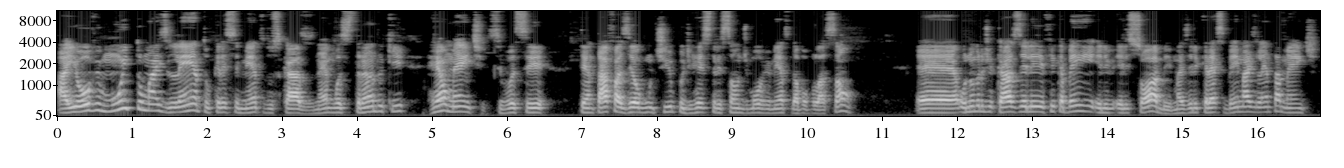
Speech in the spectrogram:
Aí houve muito mais lento o crescimento dos casos, né, mostrando que realmente, se você tentar fazer algum tipo de restrição de movimento da população, é, o número de casos ele fica bem, ele, ele sobe, mas ele cresce bem mais lentamente.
